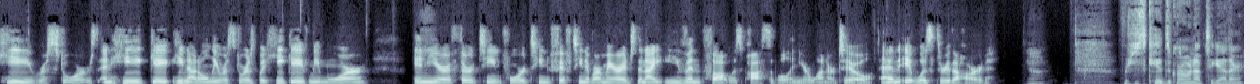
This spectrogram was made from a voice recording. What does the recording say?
he restores, and he gave he not only restores, but he gave me more in year 13, 14, 15 of our marriage than I even thought was possible in year one or two. And it was through the hard. Yeah. We're just kids growing up together.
